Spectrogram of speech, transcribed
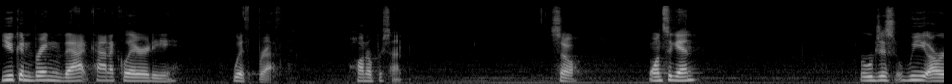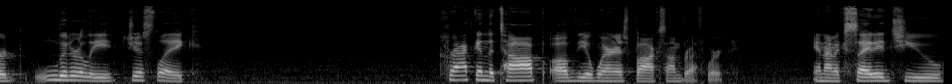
You can bring that kind of clarity with breath. 100%. So, once again, we're just, we are literally just like cracking the top of the awareness box on breathwork. And I'm excited to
